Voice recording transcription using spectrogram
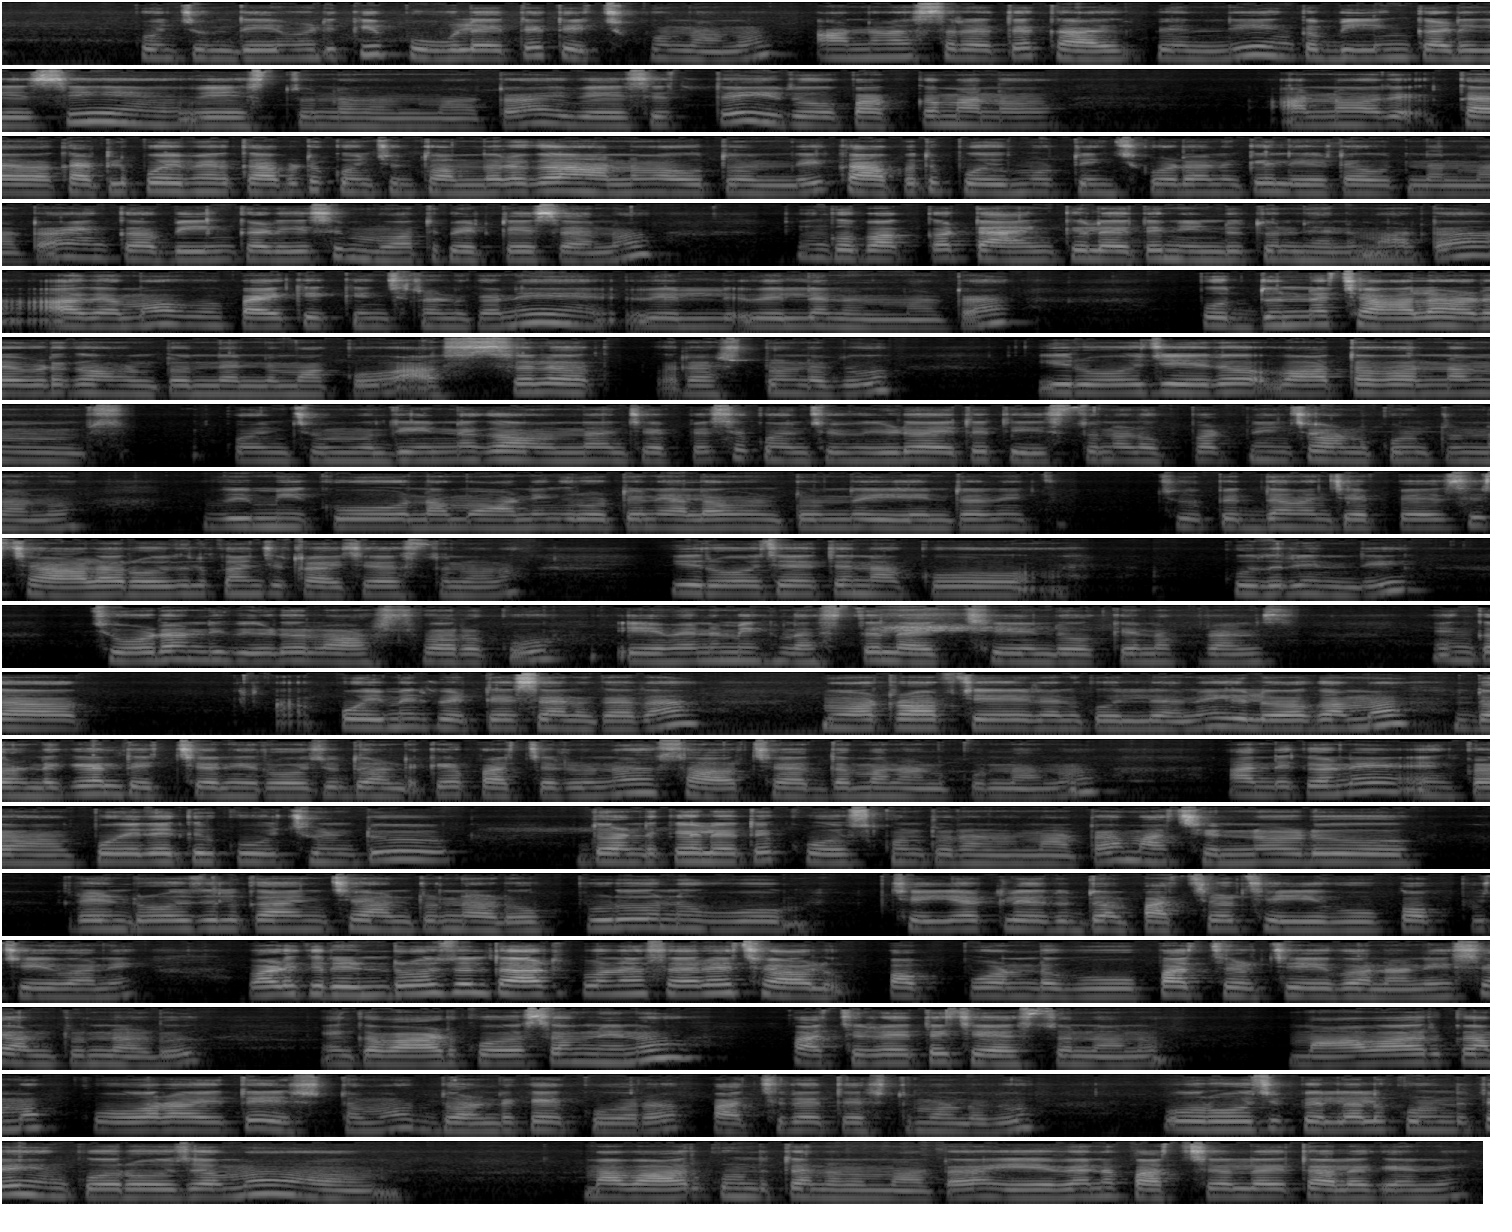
కొంచెం దేవుడికి పువ్వులు అయితే తెచ్చుకున్నాను. అన్నవసర అయితే కాగిపోయింది. ఇంకా బియ్యం కడిగేసి వేస్తున్నాను అనమాట వేసిస్తే ఇది పక్క మనం అన్నం అదే కట్టెల పొయ్యి మీద కాబట్టి కొంచెం తొందరగా అన్నం అవుతుంది. కాకపోతే పొయ్యి ముట్టించుకోవడానికే లేట్ అవుతుంది అనమాట ఇంకా బియ్యం కడిగేసి మూత పెట్టేశాను. ఇంకో పక్క ట్యాంకులు అయితే నిండుతున్నాయి అనమాట అదేమో పైకి ఎక్కించడానికని వెళ్ళి వెళ్ళాను అనమాట పొద్దున్న చాలా అడవిడిగా ఉంటుందండి మాకు. అస్సలు రెస్ట్ ఉండదు. ఈరోజు ఏదో వాతావరణం కొంచెం దీన్నగా ఉందని చెప్పేసి కొంచెం వీడియో అయితే తీస్తున్నాను. ఇప్పటి నుంచో అనుకుంటున్నాను. ఇవి మీకు నా మార్నింగ్ రొటీన్ ఎలా ఉంటుందో ఏంటని చూపిద్దామని చెప్పేసి చాలా రోజుల నుంచి ట్రై చేస్తున్నాను. ఈ రోజైతే నాకు కుదిరింది. చూడండి వీడియో లాస్ట్ వరకు. ఏమైనా మీకు నచ్చితే లైక్ చేయండి ఓకేనా ఫ్రెండ్స్? ఇంకా పొయ్యి మీద పెట్టేశాను కదా. మోటార్ ఆఫ్ చేయడానికి వెళ్ళాను. ఈలోగమో దొండకాయలు తెచ్చాను. ఈరోజు దొండకాయ పచ్చడిను సార్ చేద్దామని అనుకున్నాను. అందుకని ఇంకా పొయ్యి దగ్గర కూర్చుంటూ దొండకాయలు అయితే కోసుకుంటున్నాను అనమాట మా చిన్నోడు రెండు రోజుల కాంచి అంటున్నాడు ఎప్పుడు నువ్వు చెయ్యట్లేదు పచ్చడి చేయవు పప్పు చేయవని వాడికి రెండు రోజులు దాటిపోయినా సరే చాలు పప్పు వండవు పచ్చడి చేయవని అనేసి అంటున్నాడు. ఇంకా వాడి కోసం నేను పచ్చడి అయితే చేస్తున్నాను. మా వారికేమో కూర అయితే ఇష్టము దొండకాయ కూర పచ్చడి అయితే ఇష్టం ఉండదు. ఓ రోజు పిల్లలకు వండితే ఇంకో రోజేమో మా వారికి వండుతాను అనమాట ఏవైనా పచ్చళ్ళు అయితే అలాగని.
